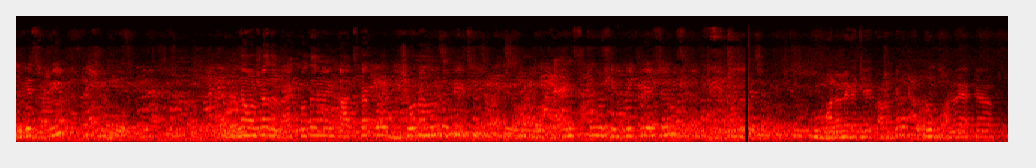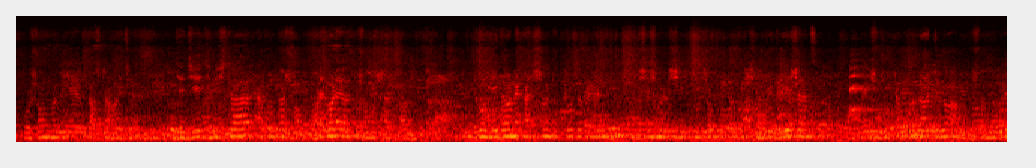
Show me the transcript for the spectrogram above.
নিজের স্ক্রিপ্ট অসাধারণ। এক কথায় আমি কাজটা করে ভীষণ আনন্দ পেয়েছি। থ্যাংকস টু শিল্পী ক্রিয়েশন খুব ভালো লেগেছে কারণ এত ভালো একটা প্রসঙ্গ নিয়ে কাজটা হয়েছে যে যে জিনিসটা এখনকার সব ঘরে ঘরে হয়তো সমস্যার কারণ। এবং এই ধরনের কাজের সঙ্গে যুক্ত হতে পেরে বিশেষ করে শিল্পী চক্রবর্তী শিল্পী ক্রিয়েশন এই সুযোগটা করে দেওয়ার জন্য আমি ভীষণভাবে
